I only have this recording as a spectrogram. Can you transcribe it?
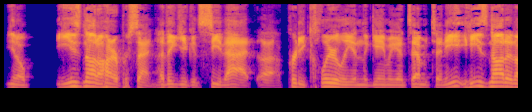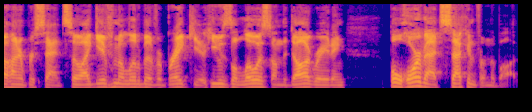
you know, he's not 100%. I think you could see that uh, pretty clearly in the game against Edmonton. He, he's not at 100%. So I give him a little bit of a break here. He was the lowest on the dog rating. Bo Horvat's second from the bottom.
